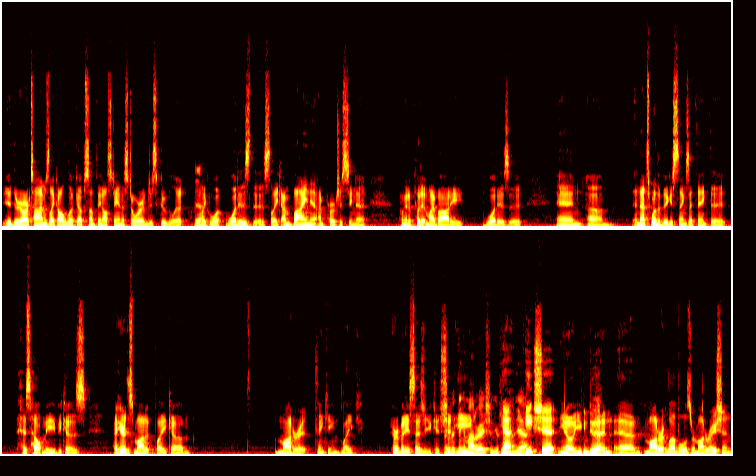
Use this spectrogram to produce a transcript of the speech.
it, there are times like I'll look up something, I'll stay in the store and just Google it. Yeah. Like what what is this? Like I'm buying it, I'm purchasing it, I'm gonna put it in my body. What is it? And um, and that's one of the biggest things I think that has helped me because I hear this mod like um, moderate thinking like everybody says that you could should Everything eat in moderation, you're yeah, fine. Yeah. eat shit. You know, you can do it in uh, moderate levels or moderation,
